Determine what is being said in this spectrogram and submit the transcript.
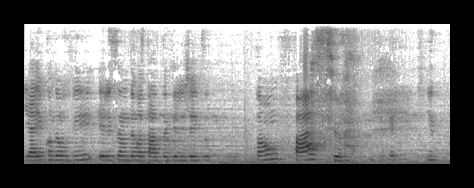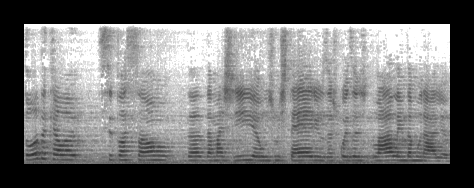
E aí quando eu vi ele sendo derrotado daquele jeito tão fácil e toda aquela situação da, da magia, os mistérios, as coisas lá além da muralha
